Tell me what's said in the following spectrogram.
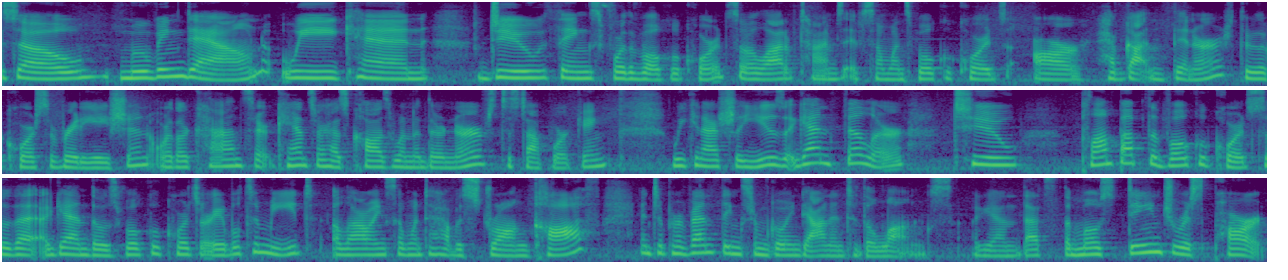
So, moving down, we can do things for the vocal cords. So, a lot of times, if someone's vocal cords are have gotten thinner through the course of radiation, or their cancer cancer has caused one of their nerves to stop working, we can actually use again filler to plump up the vocal cords so that again those vocal cords are able to meet allowing someone to have a strong cough and to prevent things from going down into the lungs again that's the most dangerous part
